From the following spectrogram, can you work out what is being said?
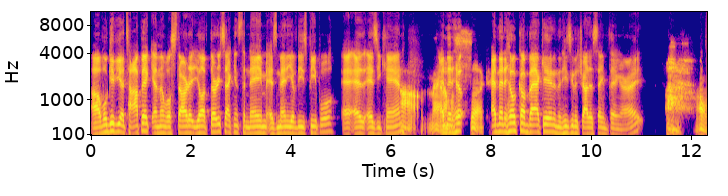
Uh, we'll give you a topic, and then we'll start it. You'll have 30 seconds to name as many of these people as, as you can, oh man, And I'm then he'll suck. and then he'll come back in, and then he's gonna try the same thing. All right? Oh, I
